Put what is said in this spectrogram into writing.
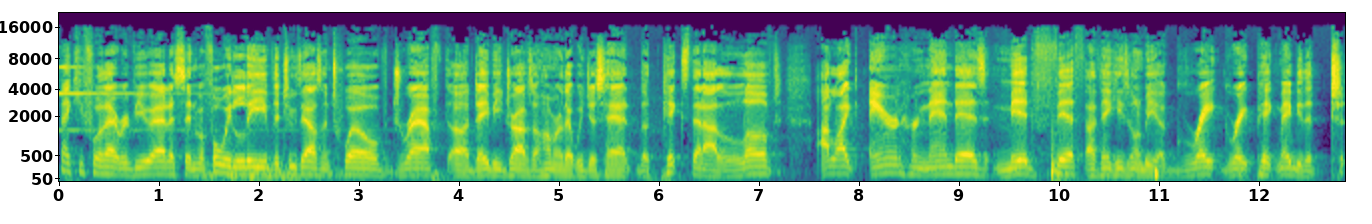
Thank you for that review, Addison. Before we leave the 2012 draft, uh, Davey drives a Hummer that we just had. The picks that I loved, I liked Aaron Hernandez mid fifth. I think he's going to be a great, great pick. Maybe the t-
